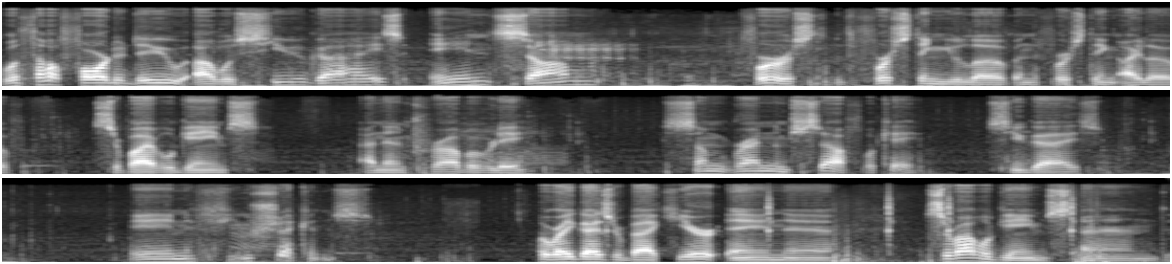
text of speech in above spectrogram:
without further ado I will see you guys in some first, the first thing you love and the first thing I love, survival games, and then probably some random stuff. Okay, see you guys in a few seconds. Alright guys, we're back here in uh, survival games, and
